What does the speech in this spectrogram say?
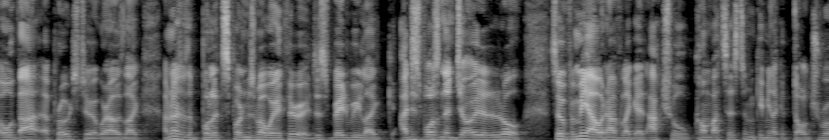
oh, that approach to it, where I was like, I'm not just a bullet sponge my way through it, just made me like, I just wasn't enjoying it at all. So for me, I would have like an actual combat system, give me like a dodge roll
